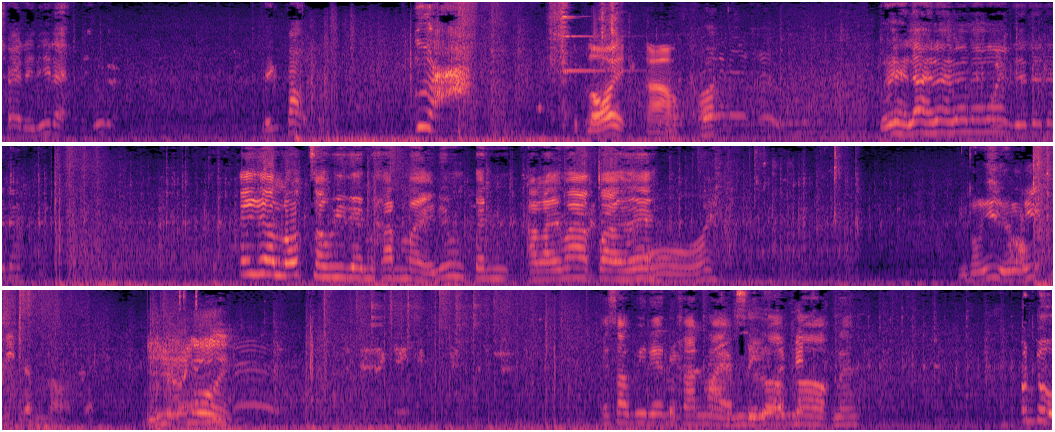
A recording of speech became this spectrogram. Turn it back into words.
ใช่ในนี้แหละ เล็งเป้าเรียบร้อย อ้าว เฮ้ยเห็นแล้วเห็นแล้วเห็นแล้วเห็นแล้วเดี๋ยวเดี๋ยวเดี๋ยวไอ้เหี้ยรถสวีเดนคันใหม่นี่มันเป็นอะไรมากกว่าเฮ้ยโอ้ยอยู่ตรงนี้อยู่ตรงนี้นี่ตลอดเลยโอ้ยไอ้สวีเดนคันใหม่มันอยู่รอบนอกนะมันดู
